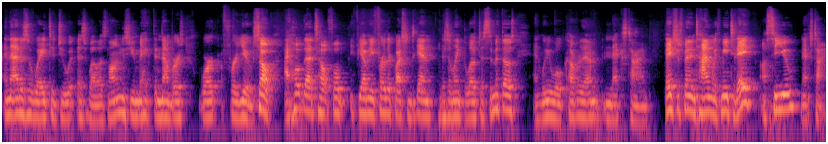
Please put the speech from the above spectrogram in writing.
And that is a way to do it as well, as long as you make the numbers work for you. So I hope that's helpful. If you have any further questions, again, there's a link below to submit those, and we will cover them next time. Thanks for spending time with me today. I'll see you next time.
